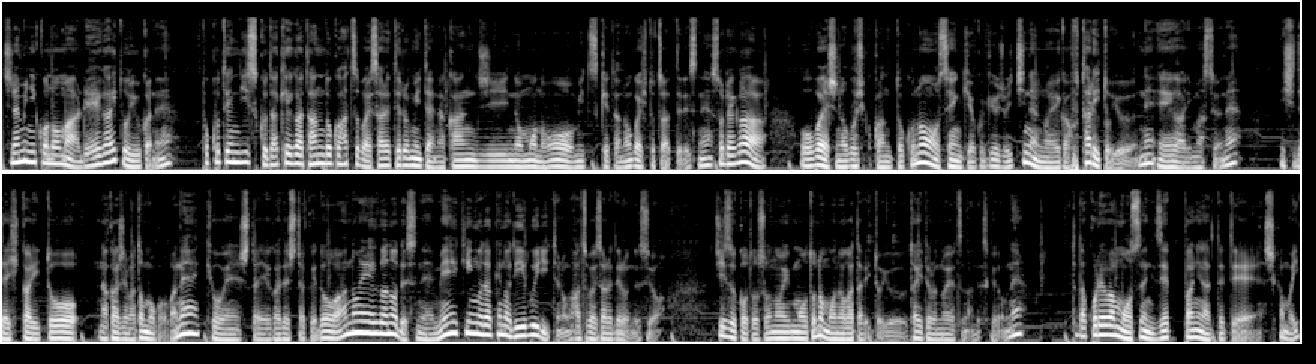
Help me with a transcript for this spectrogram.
ちなみにこのまあ例外というかね、特典ディスクだけが単独発売されてるみたいな感じのものを見つけたのが一つあってですね、それが大林信彦監督の1991年の映画2人というね、映画ありますよね。石田ひかりと中島智子がね、共演した映画でしたけど、あの映画のですね、メイキングだけの DVD っていうのが発売されてるんですよ。千鶴子とその妹の物語というタイトルのやつなんですけどね。ただこれはもうすでに絶版になってて、しかも1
